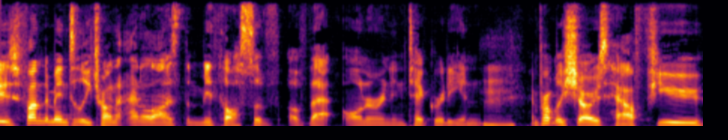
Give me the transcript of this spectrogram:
is fundamentally trying to analyze the mythos of, of that honor and integrity, and Mm. and probably shows how few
